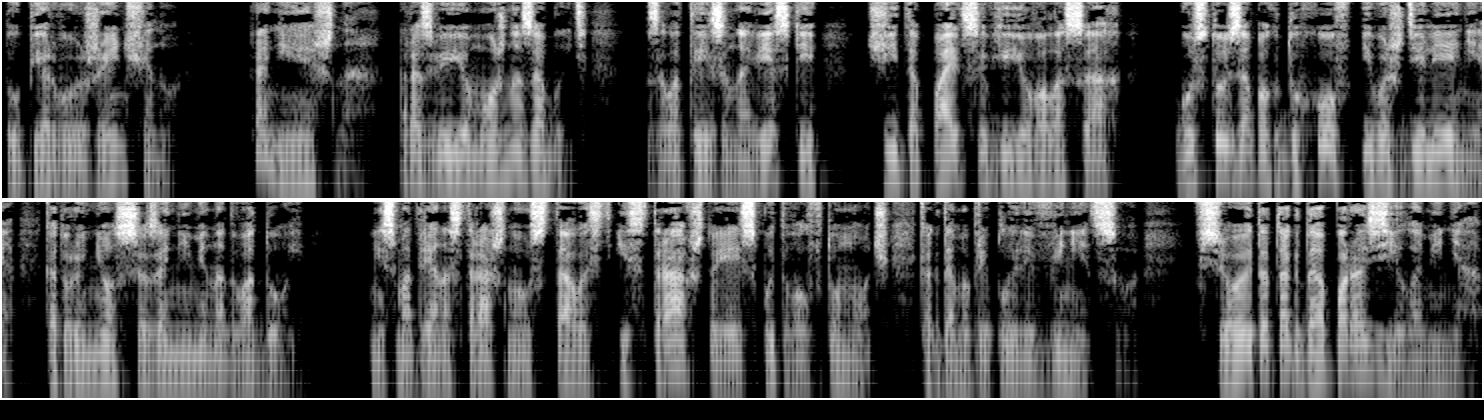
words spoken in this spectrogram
«Ту первую женщину?» «Конечно». Разве ее можно забыть? Золотые занавески, чьи-то пальцы в ее волосах, густой запах духов и вожделения, который несся за ними над водой. Несмотря на страшную усталость и страх, что я испытывал в ту ночь, когда мы приплыли в Венецию, все это тогда поразило меня.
